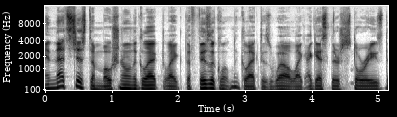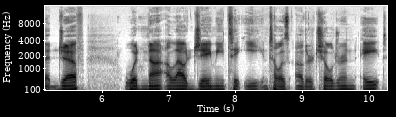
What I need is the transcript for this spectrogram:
And that's just emotional neglect like the physical neglect as well. Like i guess there's stories that jeff would not allow jamie to eat until his other children ate.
